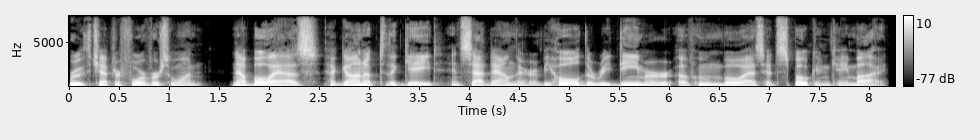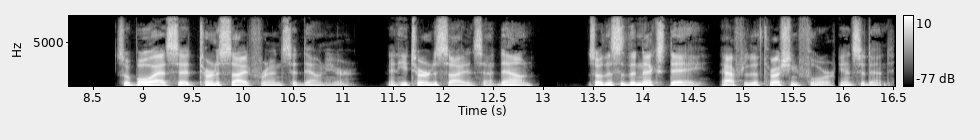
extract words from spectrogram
Ruth chapter 4, verse 1. Now Boaz had gone up to the gate and sat down there, and behold, the Redeemer of whom Boaz had spoken came by. So Boaz said, Turn aside, friend, sit down here. And he turned aside and sat down. So this is the next day after the threshing floor incident.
